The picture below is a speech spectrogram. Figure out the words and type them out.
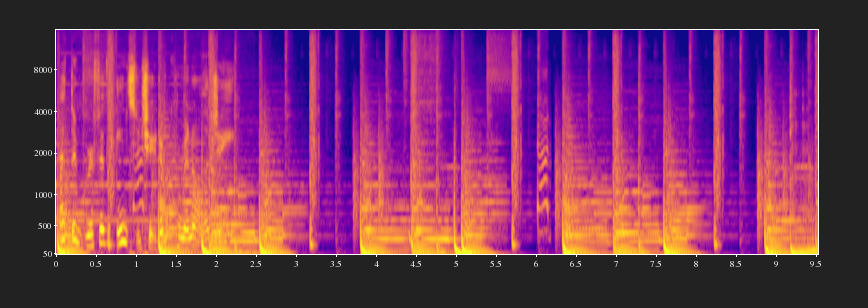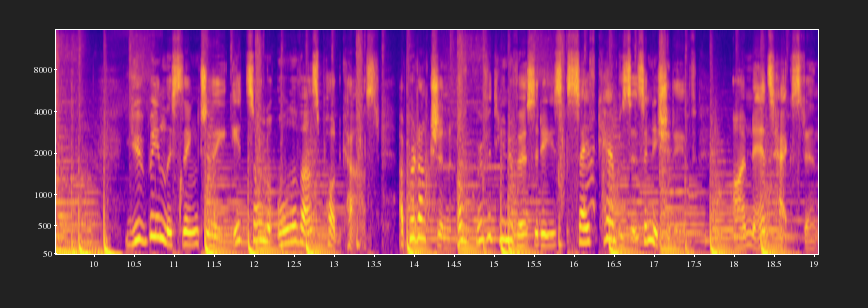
at the Griffith Institute of Criminology. You've been listening to the It's on All of Us podcast, a production of Griffith University's Safe Campuses initiative. I'm Nance Haxton.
